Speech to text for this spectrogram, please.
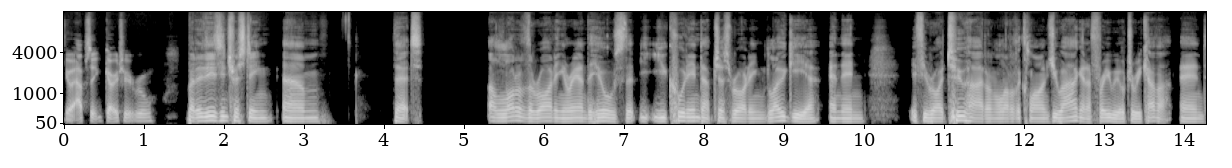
your absolute go-to rule but it is interesting um, that a lot of the riding around the hills that you could end up just riding low gear and then if you ride too hard on a lot of the climbs, you are going to freewheel to recover, and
